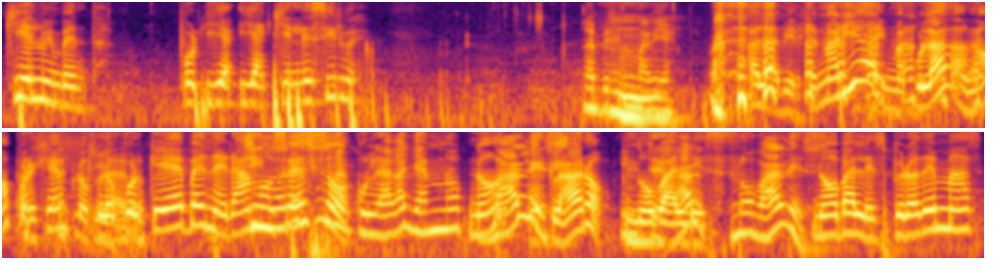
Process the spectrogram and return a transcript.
quién lo inventa? Por- y, a, y a quién le sirve? La Virgen María. A la Virgen María Inmaculada, ¿no? Por ejemplo. Pero. ¿por qué veneramos Si no eres eso? inmaculada, ya no, No, vales. claro, no vales. No vales. No vales, pero además,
